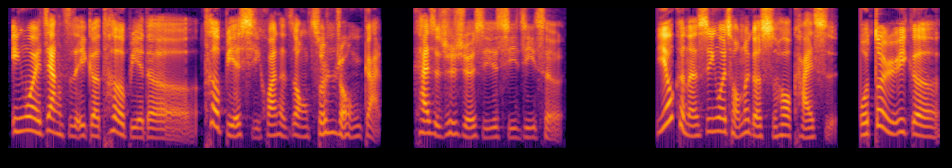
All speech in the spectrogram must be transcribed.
因为这样子一个特别的、特别喜欢的这种尊荣感，开始去学习骑机车。也有可能是因为从那个时候开始，我对于一个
